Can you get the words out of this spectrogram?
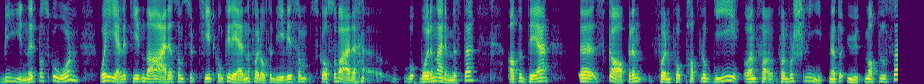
begynner på skolen, og hele tiden da er et sånn subtilt konkurrerende forhold til de vi som skal også være våre nærmeste, at det Eh, skaper en form for patologi og en form for slitenhet og utmattelse,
